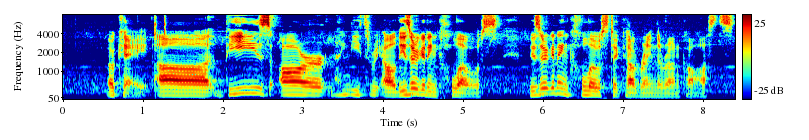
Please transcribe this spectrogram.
okay, uh, these are 93. Oh, these are getting close. These are getting close to covering their own costs.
